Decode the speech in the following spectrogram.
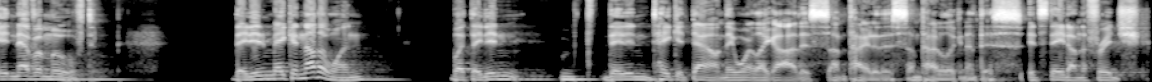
it never moved. They didn't make another one, but they didn't, they didn't take it down. They weren't like, ah, this, I'm tired of this. I'm tired of looking at this. It stayed on the fridge.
